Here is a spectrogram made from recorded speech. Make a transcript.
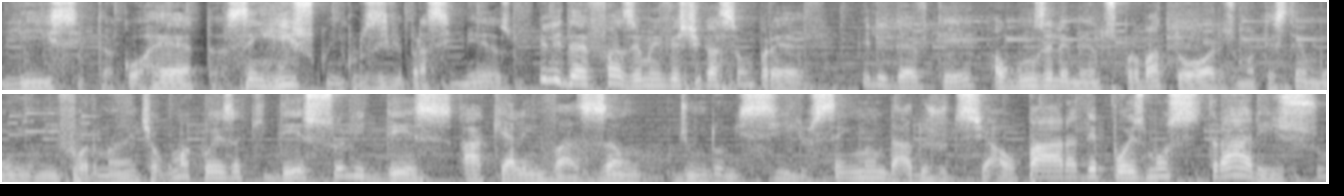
lícita, correta, sem risco inclusive para si mesmo, ele deve fazer uma investigação prévia ele deve ter alguns elementos probatórios, uma testemunha, um informante, alguma coisa que dê solidez àquela invasão de um domicílio sem mandado judicial, para depois mostrar isso.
